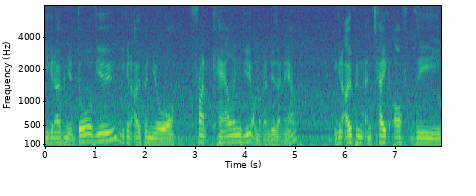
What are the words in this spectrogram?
You can open your door view. You can open your front cowling view. I'm not going to do that now. You can open and take off the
